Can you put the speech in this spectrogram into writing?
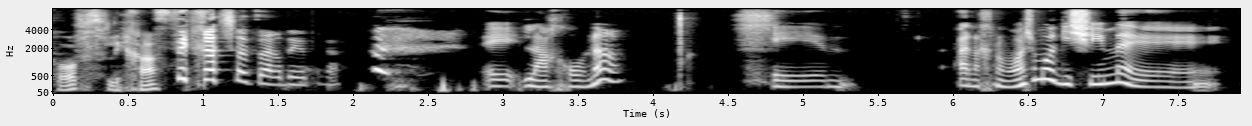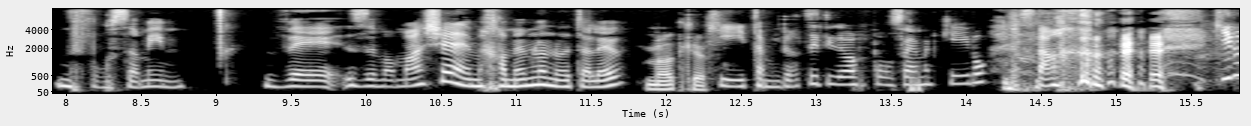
טוב סליחה סליחה שעצרתי אותך. אה, לאחרונה אה, אנחנו ממש מרגישים מפורסמים וזה ממש מחמם לנו את הלב מאוד כיף כי תמיד רציתי להיות מפורסמת כאילו סתם כאילו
